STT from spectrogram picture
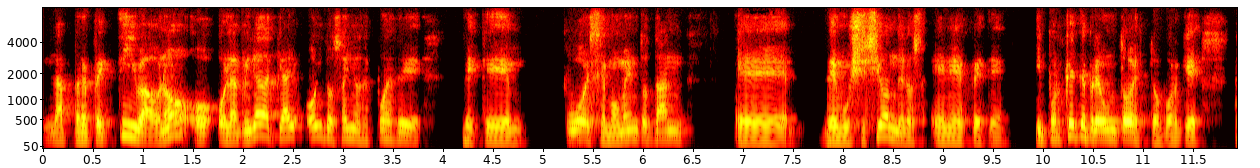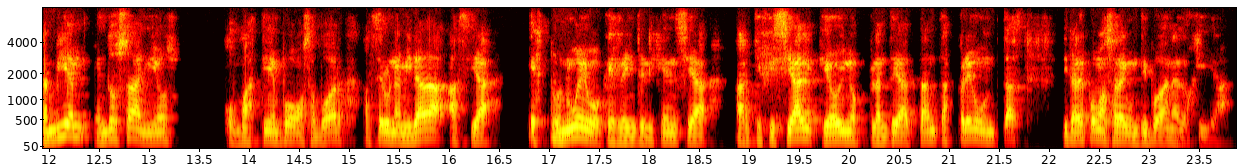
la perspectiva o, ¿no? O, la mirada que hay hoy, dos años después de, que hubo ese momento tan eh, de ebullición de los NFT. ¿Y por qué te pregunto esto? Porque también en dos años o más tiempo vamos a poder hacer una mirada hacia esto nuevo que es la inteligencia artificial que hoy nos plantea tantas preguntas y tal vez podemos hacer algún tipo de analogía.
